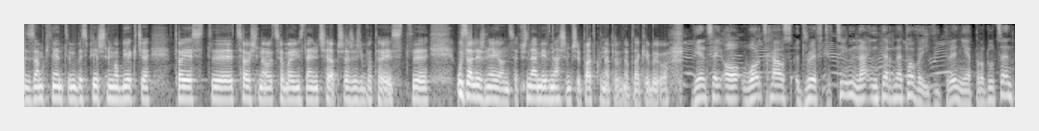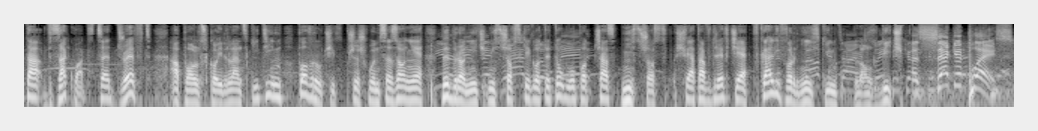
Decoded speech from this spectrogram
zamkniętym, bezpiecznym bezpiecznym obiekcie, to jest y, coś, no, co moim zdaniem trzeba przeżyć, bo to jest y, uzależniające. Przynajmniej w naszym przypadku na pewno takie było. Więcej o World House Drift Team na internetowej witrynie producenta w zakładce Drift, a polsko-irlandzki team powróci w przyszłym sezonie, by bronić mistrzowskiego tytułu podczas Mistrzostw Świata w drifcie w kalifornijskim Long Beach. Second place,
